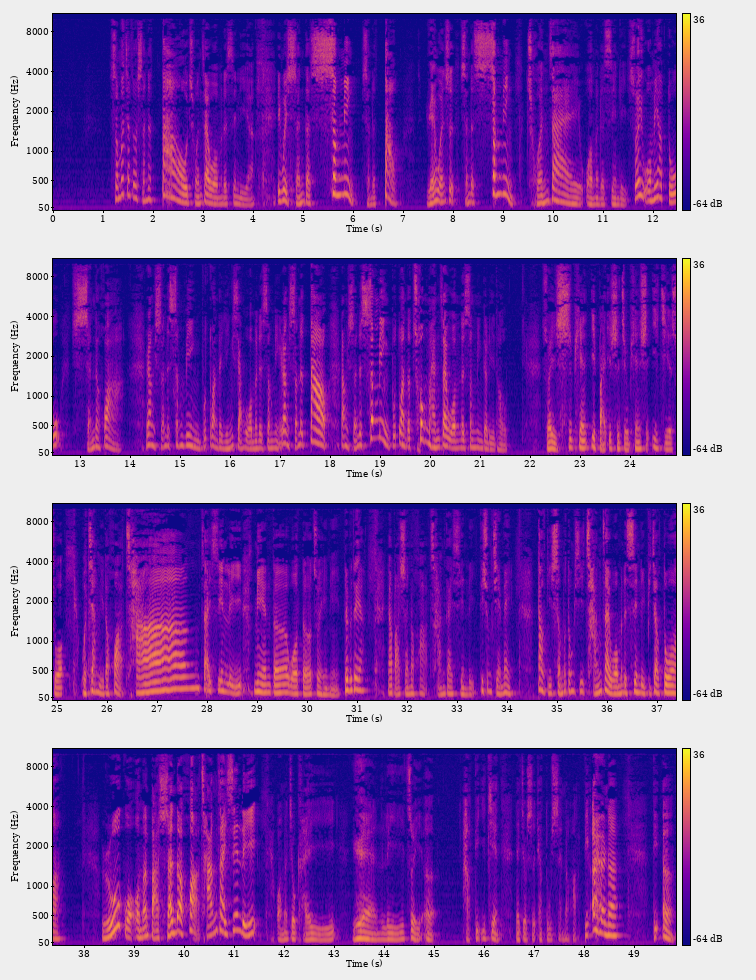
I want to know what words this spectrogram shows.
什么叫做神的道存在我们的心里啊？因为神的生命，神的道，原文是神的生命存在我们的心里，所以我们要读神的话。让神的生命不断地影响我们的生命，让神的道，让神的生命不断地充满在我们的生命的里头。所以诗篇一百一十九篇是一节说：“我将你的话藏在心里，免得我得罪你。”对不对呀？要把神的话藏在心里。弟兄姐妹，到底什么东西藏在我们的心里比较多啊？如果我们把神的话藏在心里，我们就可以。远离罪恶，好，第一件，那就是要读神的话。第二呢，第二，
